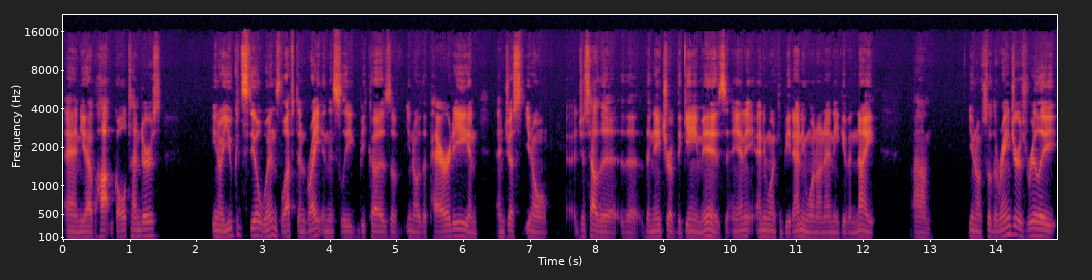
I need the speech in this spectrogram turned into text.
and you have hot goaltenders. You know, you could steal wins left and right in this league because of you know the parity and and just you know just how the the, the nature of the game is. Any, anyone can beat anyone on any given night. Um, you know, so the Rangers really,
